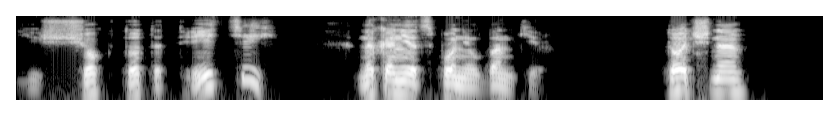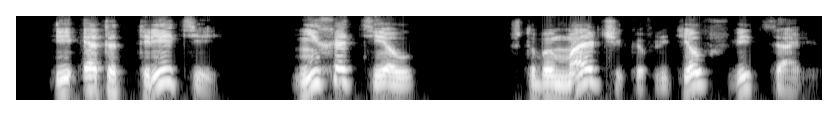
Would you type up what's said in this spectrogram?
еще кто-то третий? Наконец понял банкир. Точно. И этот третий не хотел, чтобы Мальчиков летел в Швейцарию.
